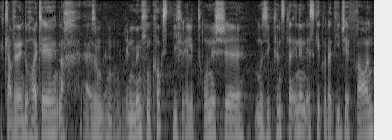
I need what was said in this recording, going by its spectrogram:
ich glaube, wenn du heute nach, also in, in München guckst, wie viele elektronische MusikkünstlerInnen es gibt oder DJ-Frauen,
